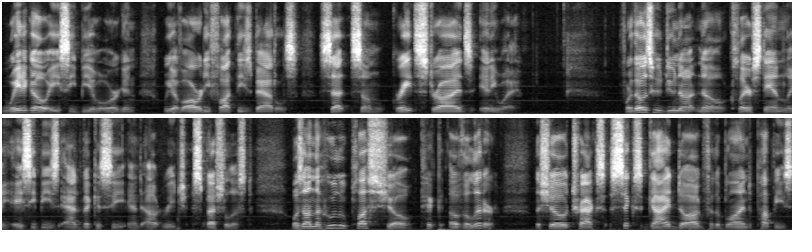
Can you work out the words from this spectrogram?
Way to go, ACB of Oregon. We have already fought these battles, set some great strides anyway. For those who do not know, Claire Stanley, ACB's advocacy and outreach specialist, was on the Hulu Plus show Pick of the Litter. The show tracks six guide dog for the blind puppies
